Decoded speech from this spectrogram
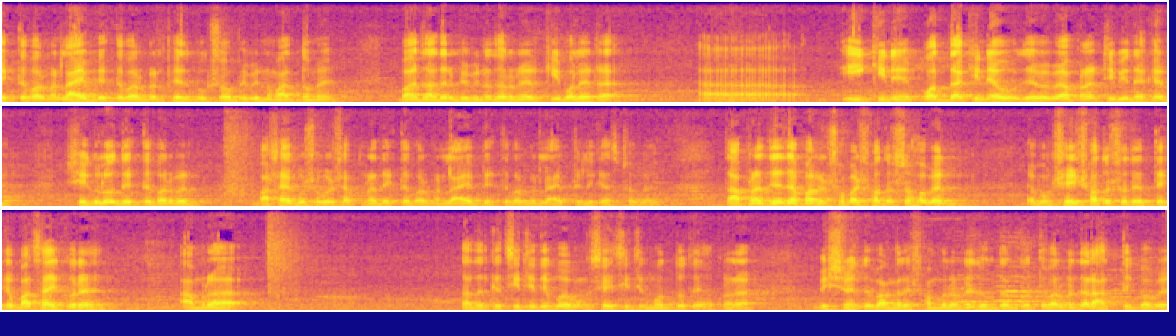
দেখতে পারবেন, লাইভ দেখতে পারবেন ফেসবুক সহ বিভিন্ন মাধ্যমে বা যাদের বিভিন্ন ধরনের কী বলে এটা ই কিনে, পদ্মা কিনেও যেভাবে আপনারা টিভি দেখেন সেগুলোও দেখতে পারবেন। বাসায় বসে বসে আপনারা দেখতে পারবেন, লাইভ দেখতে পারবেন, লাইভ টেলিকাস্ট হবে। তা আপনারা যে যা পারেন সবাই সদস্য হবেন এবং সেই সদস্যদের থেকে বাছাই করে আমরা তাদেরকে চিঠি দেবো এবং সেই চিঠির মধ্য দিয়ে আপনারা বিশ্ব হিন্দু বাঙালি সম্মেলনে যোগদান করতে পারবেন, যারা আর্থিকভাবে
